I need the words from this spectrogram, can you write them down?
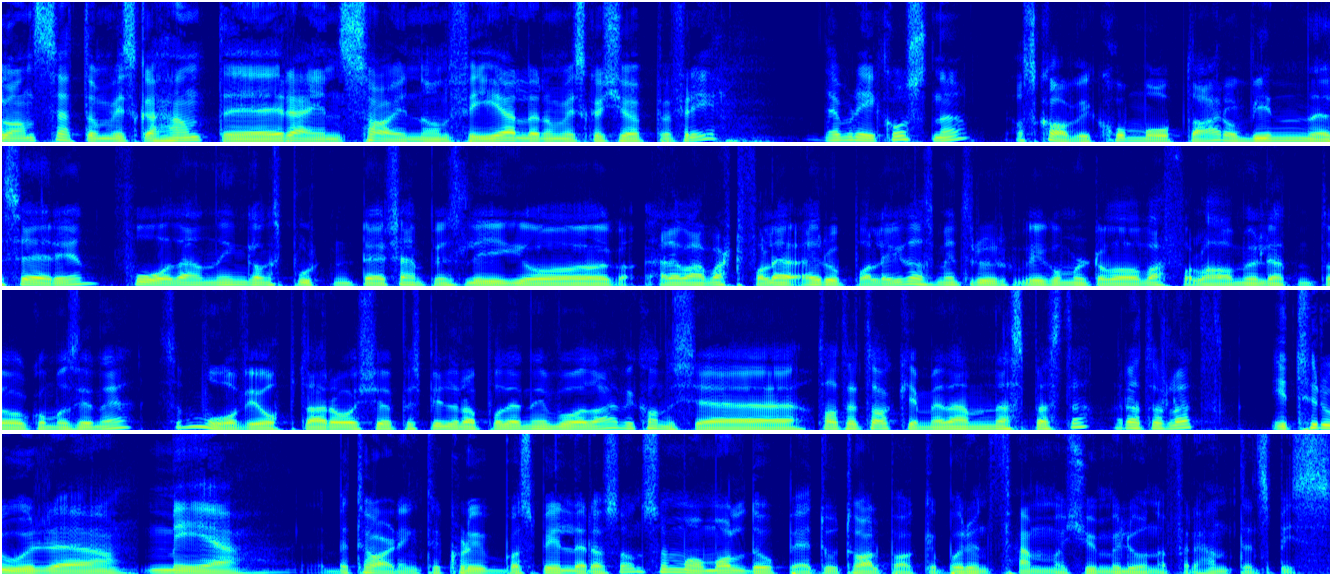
uansett om vi skal hente rein sign-on-fee, eller om vi skal kjøpe fri. Det blir kostende. Ja, skal vi komme opp der og vinne serien, få den inngangsporten til Champions League, og, eller i hvert fall Europaligaen, som jeg tror vi kommer til å i hvert fall ha muligheten til å komme oss inn i, så må vi opp der og kjøpe spillere på det nivået der. Vi kan ikke ta til takke med de nest beste, rett og slett. Jeg tror eh, med betaling til klubb og spillere og sånn, så må Molde opp i en totalpakke på rundt 25 millioner for å hente en spiss.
